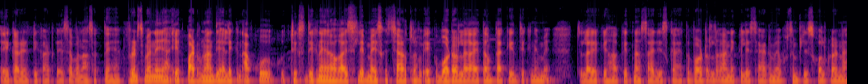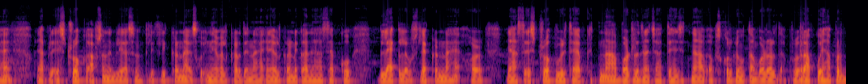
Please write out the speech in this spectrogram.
एक आइडेंटिटी कार्ड का जैसे बना सकते हैं। फ्रेंड्स मैंने यहाँ एक पार्ट बना दिया है लेकिन आपको ठीक से दिख नहीं होगा, इसलिए मैं इसके चारों तरफ़ एक बॉर्डर लगा देता हूँ ताकि दिखने में तो लगे कि हाँ कितना साइज़ इसका है। तो बॉर्डर लगाने के लिए साइड में सिंपली स्क्रॉल करना है, यहाँ पर स्ट्रोक ऑप्शन मिलेगा सिंपली क्लिक करना है, इसको इनेबल कर देना है। इनेबल करने का यहाँ से आपको ब्लैक कलर को सिलेक्ट करना है और यहाँ से स्ट्रोक विर्थ है। आप कितना बॉर्डर देना चाहते हैं, जितना आप स्क्रॉल करेंगे, उतना बॉर्डर आपको यहाँ पर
